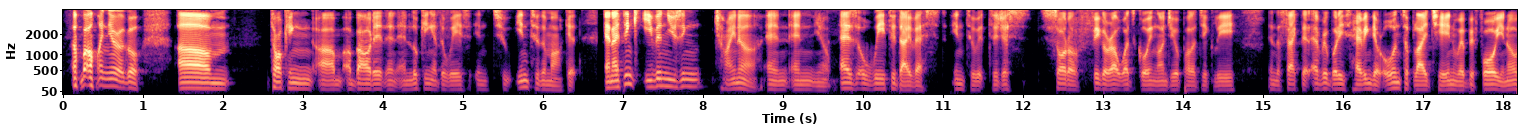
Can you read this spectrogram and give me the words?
about one year ago. Um, talking um, about it and, and looking at the ways into into the market and i think even using china and and you know as a way to divest into it to just sort of figure out what's going on geopolitically and the fact that everybody's having their own supply chain where before you know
